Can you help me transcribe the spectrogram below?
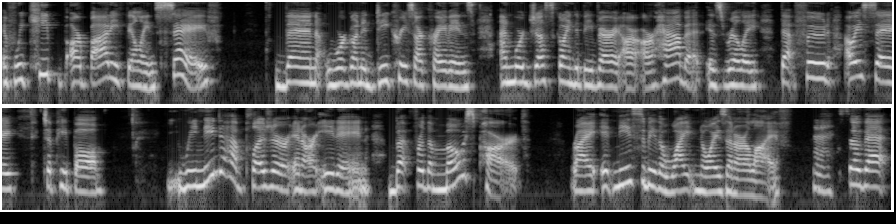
If we keep our body feeling safe, then we're going to decrease our cravings and we're just going to be very our, our habit is really that food i always say to people we need to have pleasure in our eating but for the most part right it needs to be the white noise in our life hmm. so that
